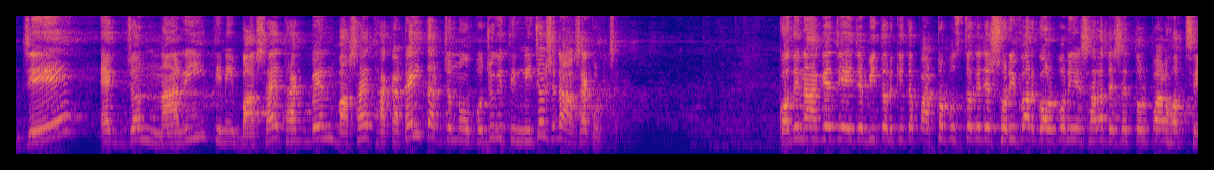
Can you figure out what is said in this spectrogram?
যে একজন নারী তিনি বাসায় থাকবেন, বাসায় থাকাটাই তার জন্য উপযোগী, তিনি নিজেও সেটা আশা করছেন। কদিন আগে যে এই যে বিতর্কিত পাঠ্যপুস্তকে যে শরীফার গল্প নিয়ে সারা দেশে তোলপাড় হচ্ছে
